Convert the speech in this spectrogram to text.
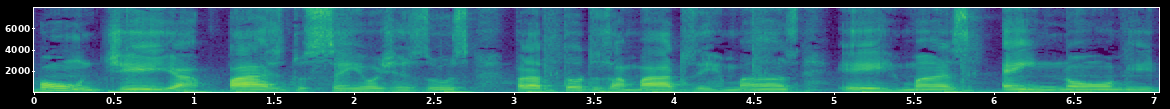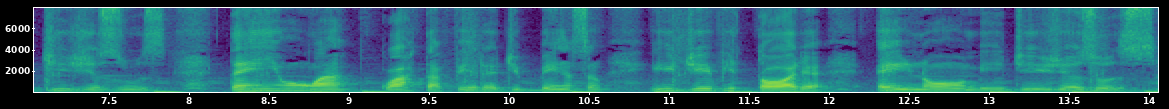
Bom dia, paz do Senhor Jesus para todos os amados irmãos e irmãs, em nome de Jesus. Tenham a quarta-feira de bênção e de vitória, em nome de Jesus.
